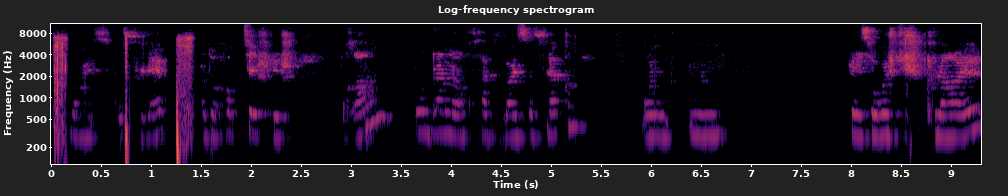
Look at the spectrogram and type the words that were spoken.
braun-weiß gefleckt, also hauptsächlich braun und dann auch hat weiße Flecken und mh, der ist so richtig klein.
